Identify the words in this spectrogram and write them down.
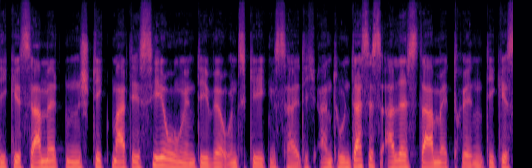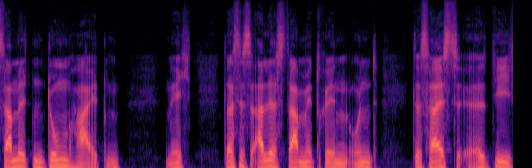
die gesammelten Stigmatisierungen, die wir uns gegenseitig antun. Das ist alles damit drin, die gesammelten Dummheiten, nicht? Das ist alles damit drin. Und das heißt, äh, die,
